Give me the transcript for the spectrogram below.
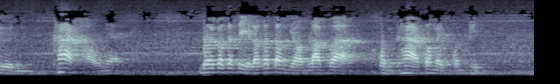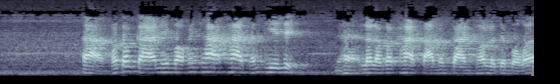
อื่นฆ่าเขาเนี่ย โดยปกติเราก็ต้องยอมรับว่าคนฆ่าก็ไม่พ้นผิดอ่าเขาต้องการนี่บอกให้ฆ่าฆ่าฉันทีสินะฮะแล้วเราก็ฆ่าตามต้องการเขาเราจะบอกว่า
